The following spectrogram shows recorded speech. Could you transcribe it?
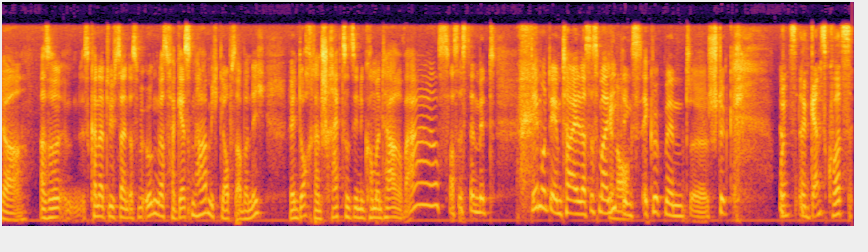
Ja, also es kann natürlich sein, dass wir irgendwas vergessen haben. Ich glaube es aber nicht. Wenn doch, dann schreibt es uns in die Kommentare. Was? Was ist denn mit dem und dem Teil? Das ist mein Genau. Lieblings-Equipment-Stück. Und äh, ganz kurz,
